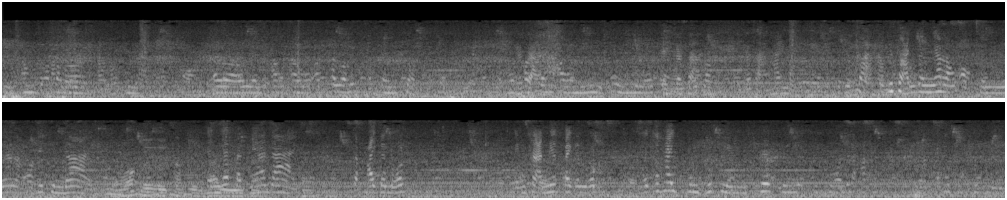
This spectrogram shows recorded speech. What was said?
ถึงทำก็ตลอดเอาเอาเอาเอาเอาเขาลองเป็นสดเขาจะเอาอันนี้หรือพวกนี้แล้วเอกสารเอกสารให้หมดเลยเอกสารเอกสารอย่างเงี้ยเราออกเป็นเงี้ยเราเอาให้คุณได้อ๋อเออเออทำเองอได้ย่างเงี้ยแบบเนี้ยได้จะไปกับรถเอกสารเนี้ยไปกับรถแล้วก็ให้คุณทุกเรียนเพื่อคุณคุณตัวแล้วเอาให้คุณทุกเรียน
